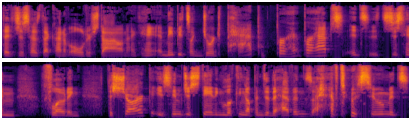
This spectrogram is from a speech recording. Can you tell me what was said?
that it just has that kind of older style. And I can't, maybe it's like George Papp, perhaps. It's it's just him floating. The shark is him just standing looking up into the heavens. I have to assume it's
